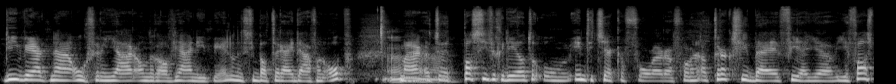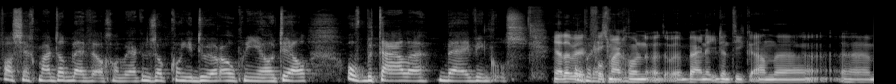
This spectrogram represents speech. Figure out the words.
Die werkt na ongeveer een jaar, anderhalf jaar niet meer. Dan is die batterij daarvan op. Ah. Maar het, het passieve gedeelte om in te checken voor, eh, voor een attractie bij, via je, je vastpas, zeg maar, dat blijft wel gewoon werken. Dus ook kon je deur openen in je hotel of betalen bij winkels. Ja, dat werkt volgens mij gewoon eh, bijna identiek aan, ehm,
